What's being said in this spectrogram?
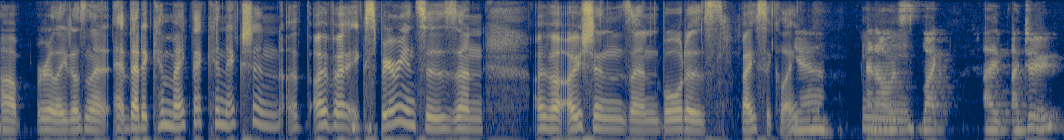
up, really, doesn't it? That it can make that connection over experiences and over oceans and borders, basically. Yeah. And mm. I was like, I, I do.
